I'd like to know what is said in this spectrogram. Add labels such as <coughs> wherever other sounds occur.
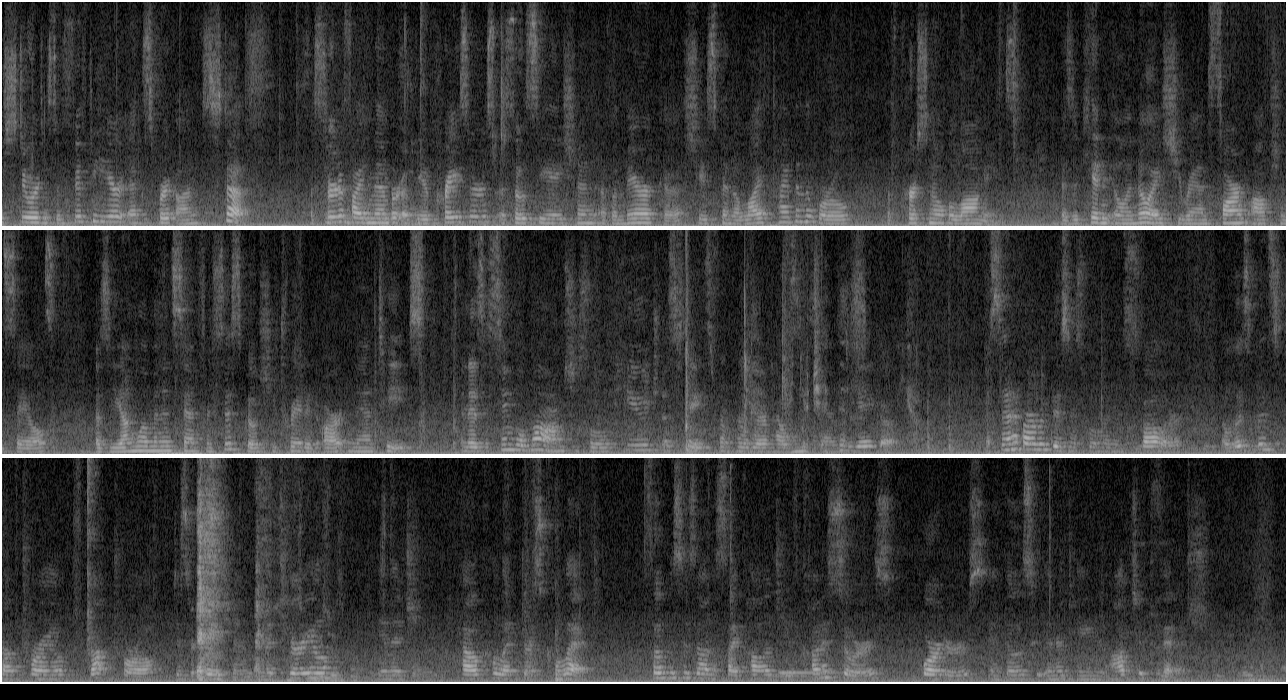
Dr. Stewart is a 50-year expert on stuff. A certified member of the Appraisers Association of America, she has spent a lifetime in the world of personal belongings. As a kid in Illinois, she ran farm auction sales. As a young woman in San Francisco, she traded art and antiques. And as a single mom, she sold huge estates from her warehouse in San Diego. A Santa Barbara businesswoman and scholar, Elizabeth's doctoral, doctoral dissertation, The Material Image How Collectors Collect, focuses on the psychology of connoisseurs, hoarders, and those who entertain an object fetish.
